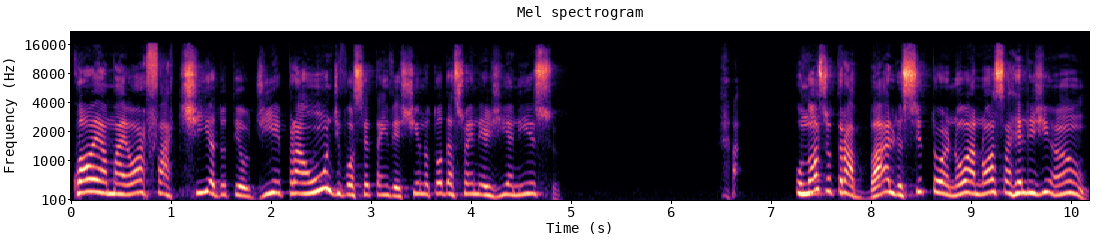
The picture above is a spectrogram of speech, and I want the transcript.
Qual é a maior fatia do teu dia e para onde você está investindo toda a sua energia nisso? o nosso trabalho se tornou a nossa religião.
